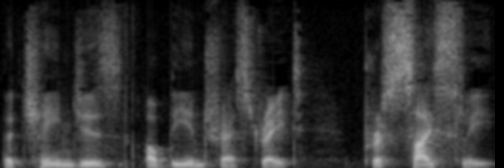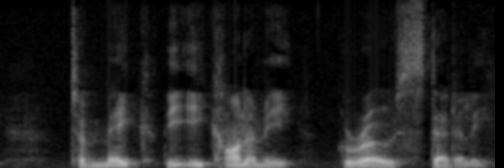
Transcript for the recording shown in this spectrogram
the changes of the interest rate precisely to make the economy grow steadily.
